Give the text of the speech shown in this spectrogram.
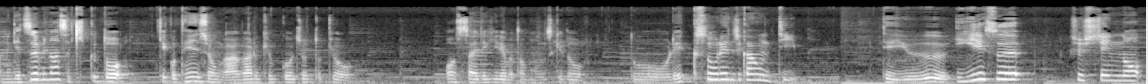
あの月曜日の朝聞くと結構テンションが上がる曲をちょっと今日お伝えできればと思うんですけどとレックス・オレンジ・カウンティっていうイギリス出身の、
